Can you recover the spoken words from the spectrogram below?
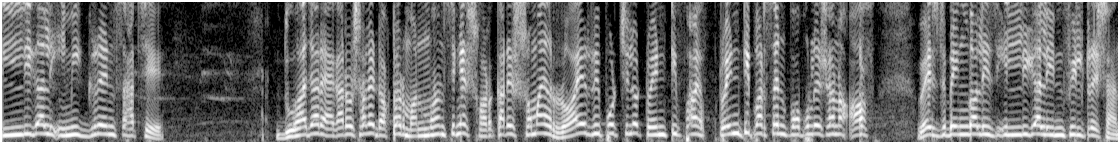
ইল্লিগাল ইমিগ্রেন্টস আছে দু সালে ডক্টর মনমোহন সিংয়ের সরকারের সময় রয়ের রিপোর্ট ছিল twenty five, twenty percent population of West Bengal is illegal infiltration.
